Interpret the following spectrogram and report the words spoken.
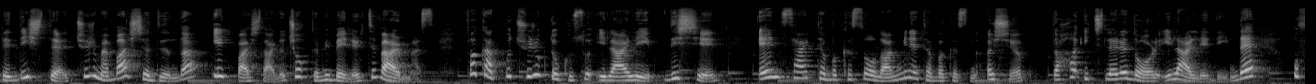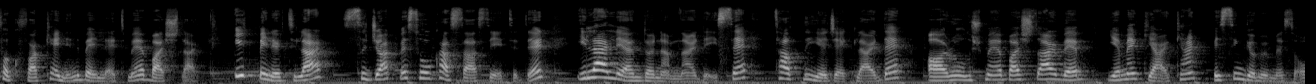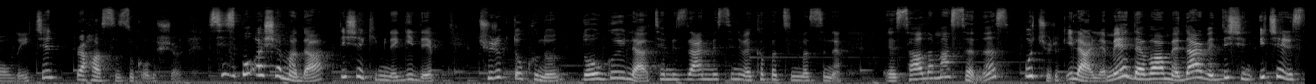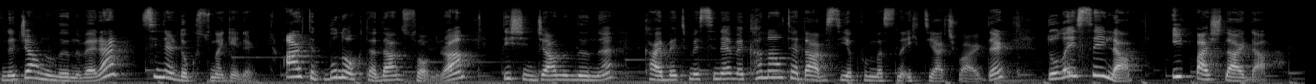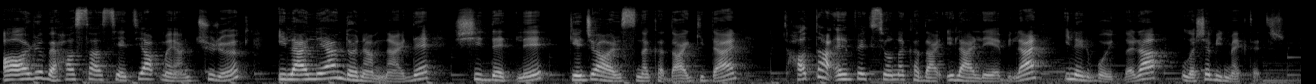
Genellikle dişte çürüme başladığında ilk başlarda çok da bir belirti vermez. Fakat bu çürük dokusu ilerleyip dişin en sert tabakası olan mine tabakasını aşıp daha içlere doğru ilerlediğinde ufak ufak kendini belli etmeye başlar. İlk belirtiler sıcak ve soğuk hassasiyetidir. İlerleyen dönemlerde ise tatlı yiyeceklerde ağrı oluşmaya başlar ve yemek yerken besin gömülmesi olduğu için rahatsızlık oluşur. Siz bu aşamada diş hekimine gidip çürük dokunun dolguyla temizlenmesini ve kapatılmasını sağlamazsanız bu çürük ilerlemeye devam eder ve dişin içerisinde canlılığını veren sinir dokusuna gelir. Artık bu noktadan sonra dişin canlılığını kaybetmesine ve kanal tedavisi yapılmasına ihtiyaç vardır. Dolayısıyla ilk başlarda ağrı ve hassasiyet yapmayan çürük ilerleyen dönemlerde şiddetli gece ağrısına kadar gider hatta enfeksiyona kadar ilerleyebilen ileri boyutlara ulaşabilmektedir.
